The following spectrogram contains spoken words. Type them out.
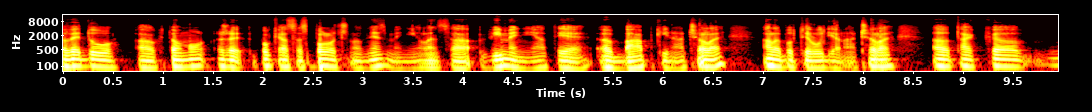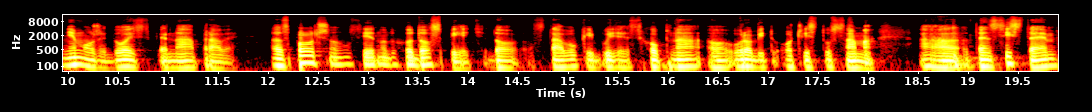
vedú k tomu, že pokiaľ sa spoločnosť nezmení, len sa vymenia tie bábky na čele, alebo tí ľudia na čele, tak nemôže dôjsť k náprave spoločnosť musí jednoducho dospieť do stavu, keď bude schopná urobiť tú očistu sama. A ten systém,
